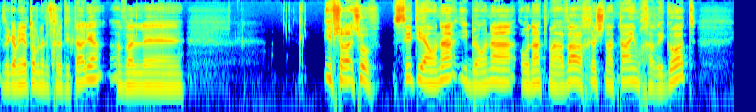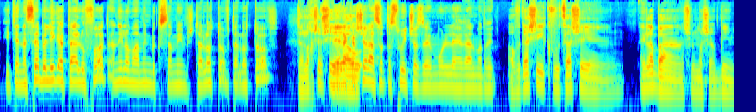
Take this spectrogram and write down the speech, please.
זה גם יהיה טוב לנבחרת איטליה, אבל אה, אי אפשר, שוב, סיטי העונה היא בעונה, עונת מעבר, אחרי שנתיים חריגות. היא תנסה בליגת האלופות, אני לא מאמין בקסמים. שאתה לא טוב, אתה לא טוב. אתה לא חושב יהיה לה קשה לעשות את הסוויץ' הזה מול אה, ריאל מדריד. שהיא קבוצה שאין לה בעיה של משאבים.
